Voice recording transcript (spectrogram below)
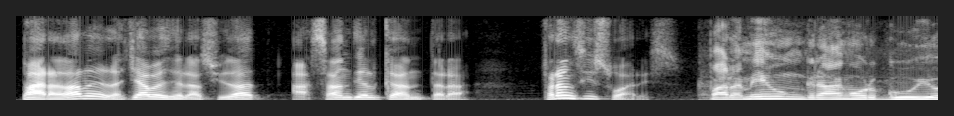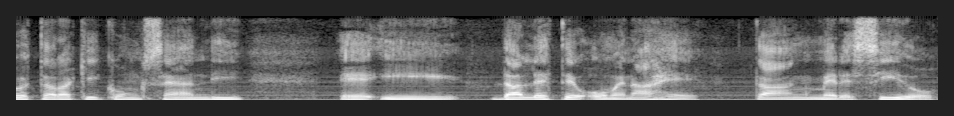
para darle las llaves de la ciudad a Sandy Alcántara. Francis Suárez. Para mí es un gran orgullo estar aquí con Sandy eh, y darle este homenaje tan merecido.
